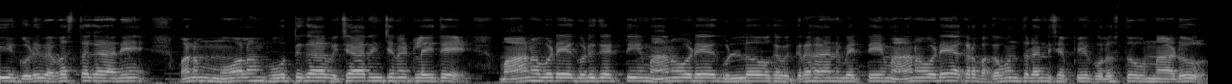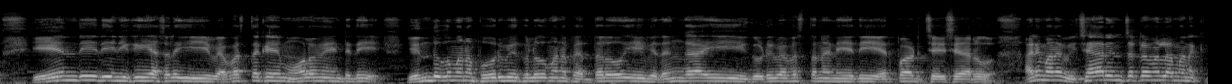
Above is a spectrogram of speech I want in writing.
ఈ గుడి వ్యవస్థ కానీ మనం మూలం పూర్తిగా విచారించినట్లయితే మానవుడే గుడి కట్టి మానవుడే గుళ్ళో ఒక విగ్రహాన్ని పెట్టి మానవుడే అక్కడ భగవంతుడని చెప్పి కొలుస్తూ ఉన్నాడు. ఏంది దీనికి? అసలు ఈ వ్యవస్థకే మూలం ఏంటిది? ఎందుకు మన పూర్వీకులు మన పెద్దలు ఈ విధంగా ఈ గుడి వ్యవస్థననేది ఏర్పాటు చేశారు? చేశారు అని మనం విచారించటం వల్ల మనకి.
